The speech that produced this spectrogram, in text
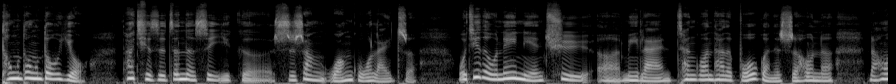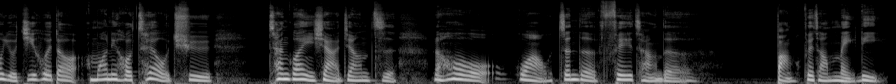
通通都有。它其实真的是一个时尚王国来着。我记得我那一年去呃米兰参观它的博物馆的时候呢，然后有机会到 Armani Hotel 去参观一下这样子，然后哇，真的非常的棒，非常美丽。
